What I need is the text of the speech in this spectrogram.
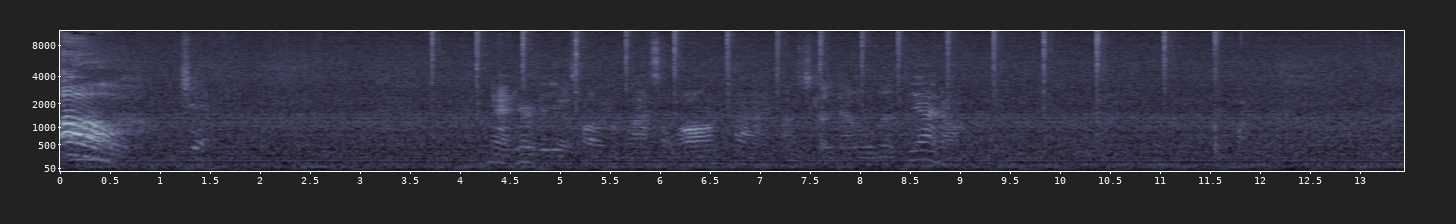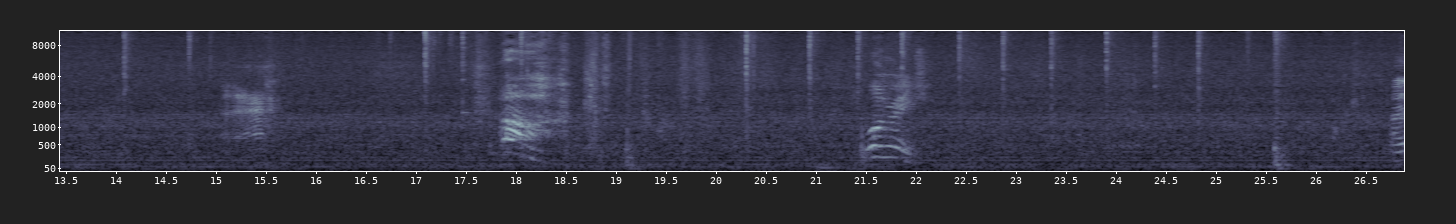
Oh! Shit. Man, your video is probably gonna last a long time. I'll just cut it down a little bit. Yeah, I know. Ah. Oh! Long range. I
